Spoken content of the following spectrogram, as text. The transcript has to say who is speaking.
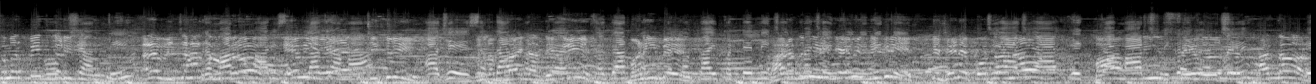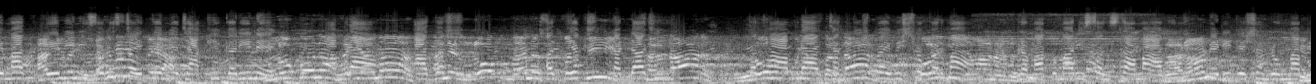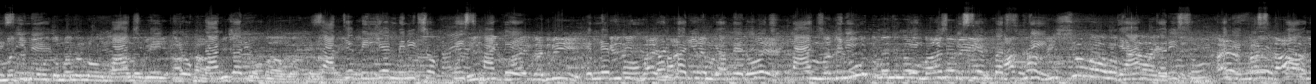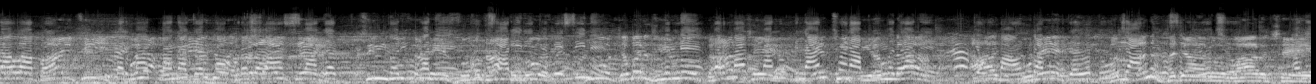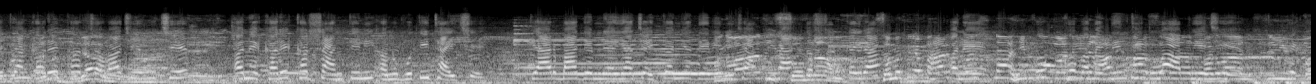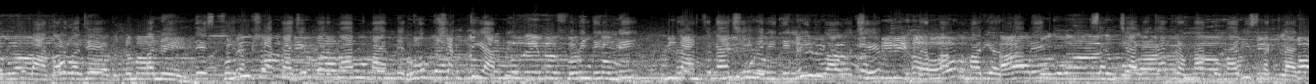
Speaker 1: સમર્પિત કરી
Speaker 2: શાંતિ.
Speaker 1: અરે વિચાર તો કરો એવી દીકરી
Speaker 2: આજે સરદાર સરદાર વલ્લભભાઈ પટેલની જન્મ
Speaker 1: એક
Speaker 2: જયંતિ નિમિત્તે
Speaker 1: કે જેને પોતાના
Speaker 2: એકતા માર્ચ નીકળી રહ્યો છે. એમાં દેવીની સરસ ચૈતન્ય ઝાંખી કરીને આપણા આદર્શ અધ્યક્ષ નડ્ડાજી તથા આપણા જગદીશભાઈ વિશ્વકર્મા બ્રહ્માકુમારી સંસ્થામાં
Speaker 1: આવી
Speaker 2: મેડિટેશન રૂમમાં બેસીને પાંચ મિનિટ યોગદાન કર્યું. સાથે બિલિયન મિનિટ્સ ઓફ પીસ માટે એમને ફોર્મ પણ ભર્યું કે અમે રોજ પાંચ મિનિટ એકવીસ ડિસેમ્બર સુધી ધ્યાન કરીશું અને એમને શુભકામનાઓ આપી પરમાત્માના ઘરમાં પ્રસાદ
Speaker 1: છે.
Speaker 2: સ્વાગત કર્યું અને ખૂબ સારી રીતે બેસીને એમને પરમાત્માનું જ્ઞાન પણ આપ્યું બધાને કે હું માઉન્ટ આબુ ગયો હતું ચાર દિવસ રહ્યો છું અને ત્યાં ખરેખર જવા જેવું છે અને ખરેખર શાંતિની અનુભૂતિ થાય છે. ત્યારબાદ એમને અહીંયા ચૈતન્ય દેવીની ચાકીના દર્શન કર્યા. અને ખૂબ ખૂબ અમે દિલથી દુઆ આપીએ છીએ કે ખૂબ ખૂબ આગળ વધે અને દેશની રક્ષા કાજે પરમાત્મા એમને ખૂબ શક્તિ આપે. એવી દિલની પ્રાર્થના છે એવી દિલની દુઆઓ છે. બ્રહ્માકુમારી અરુણાબેન સંચાલિકા બ્રહ્માકુમારી સટલાદ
